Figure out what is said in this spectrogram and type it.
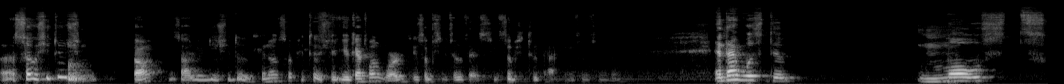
Uh, substitution. So that's all you should do. You know, substitution. You get one word, you substitute this, you substitute that, and that was the most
